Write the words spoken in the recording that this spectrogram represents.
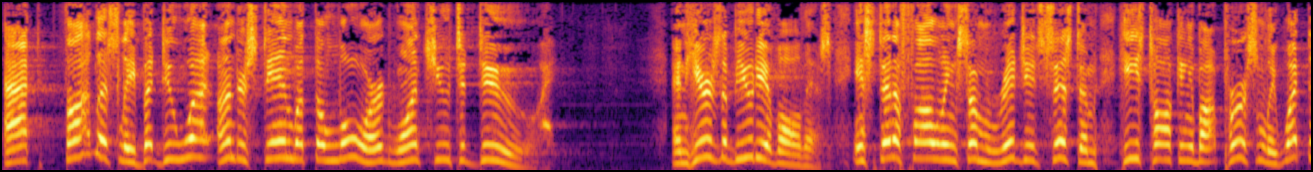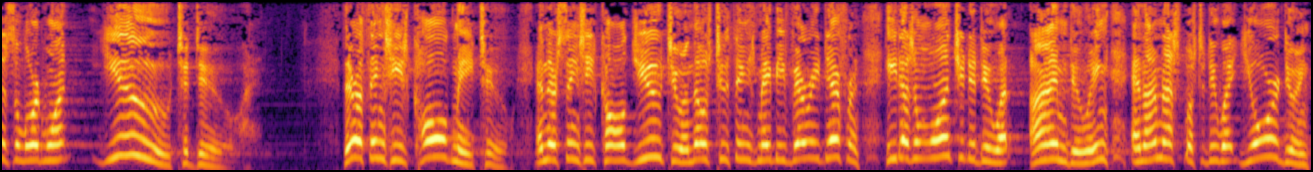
act thoughtlessly, but do what? Understand what the Lord wants you to do. And here's the beauty of all this. Instead of following some rigid system, He's talking about personally. What does the Lord want you to do? There are things He's called me to, and there's things He's called you to, and those two things may be very different. He doesn't want you to do what I'm doing, and I'm not supposed to do what you're doing.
